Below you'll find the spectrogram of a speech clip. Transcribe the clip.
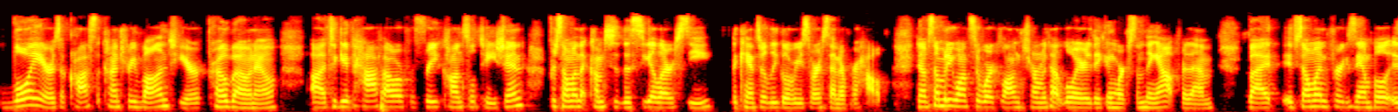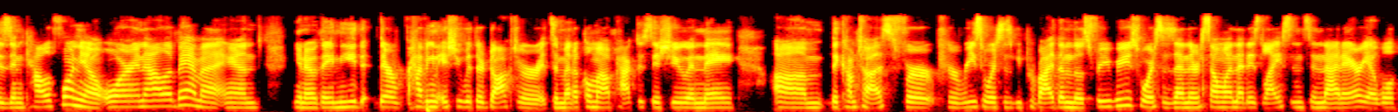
lawyers across the country volunteer pro bono uh, to give half hour for free consultation for someone that comes to the CLRC the Cancer Legal Resource Center for help. Now, if somebody wants to work long term with that lawyer, they can work something out for them. But if someone, for example, is in California or in Alabama and you know they need they're having an issue with their doctor, it's a medical malpractice issue, and they um, they come to us for for resources. We provide them those free resources, and there's someone that is licensed in that area. We'll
